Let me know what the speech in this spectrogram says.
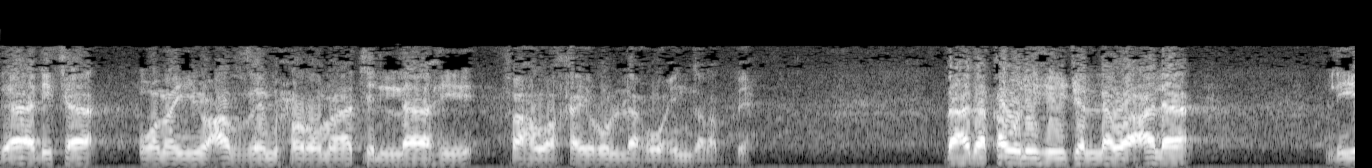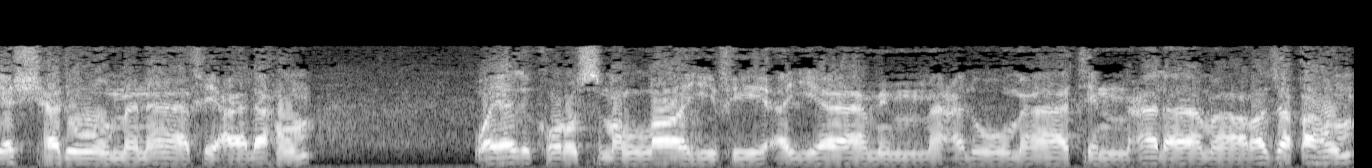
ذلك ومن يعظم حرمات الله فهو خير له عند ربه. بعد قوله جل وعلا ليشهدوا منافع لهم ويذكروا اسم الله في أيام معلومات على ما رزقهم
